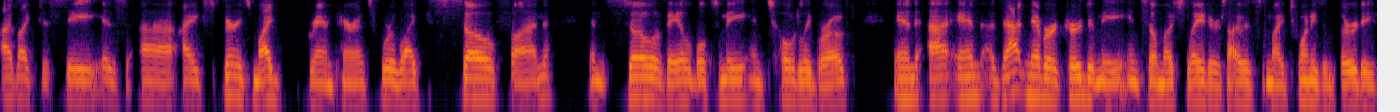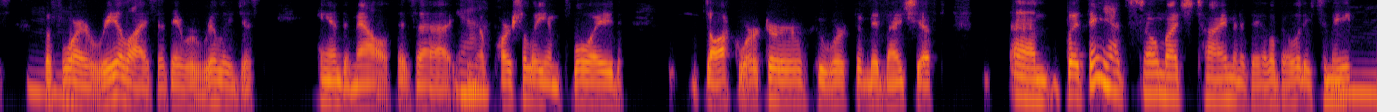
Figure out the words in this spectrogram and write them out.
I'd like to see is uh, I experienced my grandparents were like so fun and so available to me and totally broke and uh, and that never occurred to me until much later. So I was in my 20s and 30s mm-hmm. before I realized that they were really just hand to mouth as a yeah. you know partially employed dock worker who worked the midnight shift. Um, but they had so much time and availability to me. Mm-hmm.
